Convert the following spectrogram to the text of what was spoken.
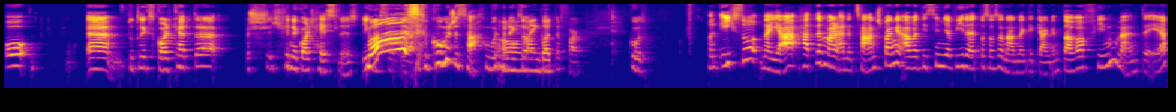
oh, ähm, du trägst Goldkette, ich finde Gold hässlich. Irgendwie Was? So, ja, so komische Sachen, wo ich mir Oh denke, so, mein what Gott. the fuck. Gut. Und ich so, naja, hatte mal eine Zahnspange, aber die sind ja wieder etwas auseinandergegangen. Daraufhin meinte er,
